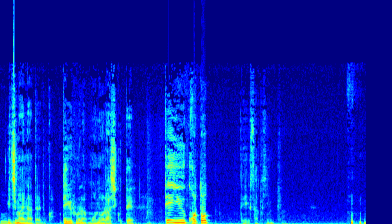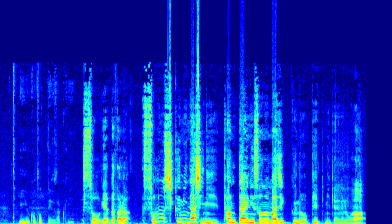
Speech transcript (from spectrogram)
うん1万円になったりとか、っていう風なものらしくて、っていうことっていう作品。っていうことっていう作品。そう。いや、だから、その仕組みなしに単体にそのマジックのピッみたいなのが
